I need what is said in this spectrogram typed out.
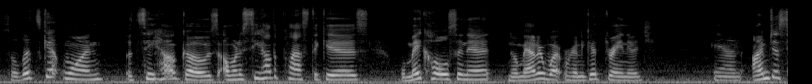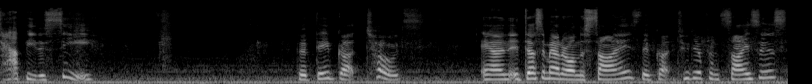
So let's get one. Let's see how it goes. I want to see how the plastic is. We'll make holes in it. No matter what, we're going to get drainage. And I'm just happy to see that they've got totes and it doesn't matter on the size. They've got two different sizes.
